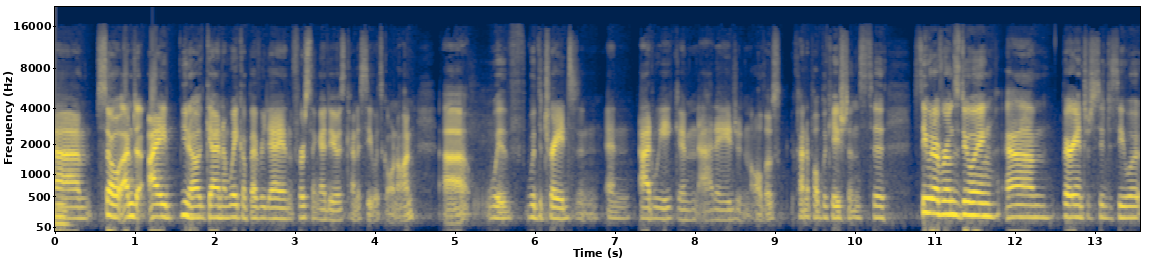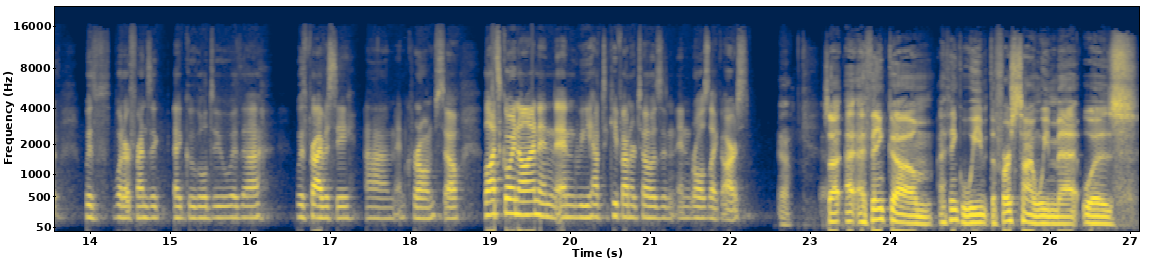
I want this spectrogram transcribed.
Um, so I'm I you know again I wake up every day and the first thing I do is kind of see what's going on uh, with with the trades and and Ad Week and Ad Age and all those kind of publications to see what everyone's doing. Um, very interested to see what with what our friends at, at Google do with uh, with privacy um, and Chrome. So lots going on, and, and we have to keep on our toes in, in roles like ours. Yeah. So I, I think um, I think we the first time we met was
